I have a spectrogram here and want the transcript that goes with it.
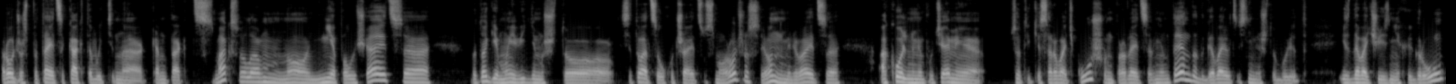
Роджерс пытается как-то выйти на контакт с Максвеллом, но не получается. В итоге мы видим, что ситуация ухудшается у самого Роджерса, и он намеревается окольными путями все-таки сорвать куш. Он отправляется в Nintendo, договаривается с ними, что будет издавать через них игру.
